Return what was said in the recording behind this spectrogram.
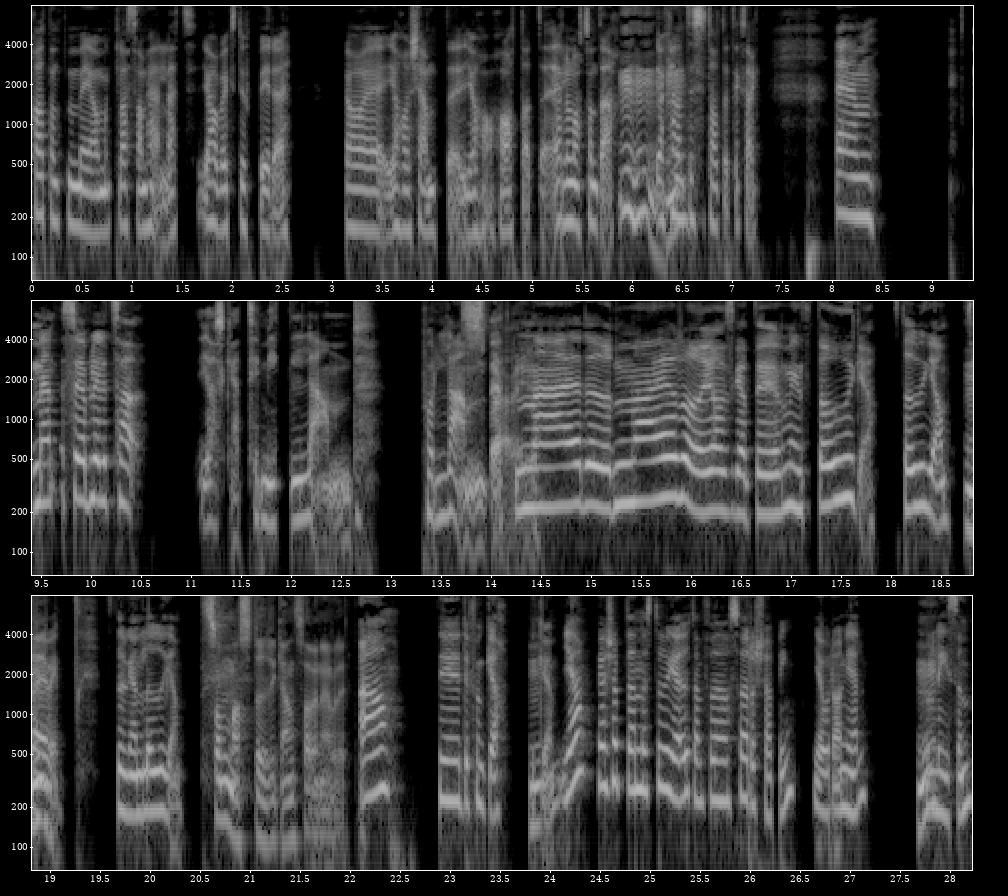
Prata inte med mig om klassamhället. Jag har växt upp i det. Jag, eh, jag har känt det, jag har hatat det. Eller något sånt där. Mhm, jag kan mm. inte citatet exakt. Ehm, men så jag blev lite så här, jag ska till mitt land. På landet. Sverige. Nej du, nej du, jag ska till min stuga. Stugan, säger Mm. vi. Stugan Lugan. Sommarstugan sa vi när jag var liten. Ja, det, det funkar. Mm. jag. Ja, jag köpte en stuga utanför Söderköping, jag och Daniel, Mm. och Lisen.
